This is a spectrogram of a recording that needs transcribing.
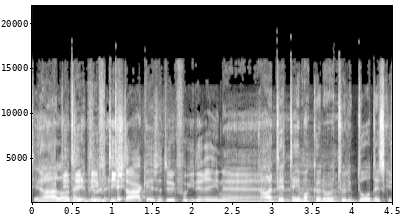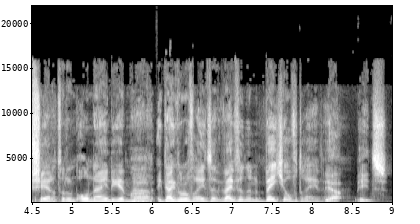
ja laat, de- definitief staken is natuurlijk voor iedereen. eh, ja, dit thema kunnen we natuurlijk doordiscussiëren tot een oneindige. Maar Ja. ik denk dat we over eens zijn. Wij vinden het een beetje overdreven. ja, eens.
